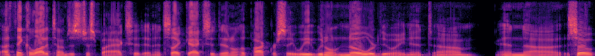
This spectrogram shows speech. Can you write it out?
I think a lot of times it's just by accident. It's like accidental hypocrisy. We we don't know we're doing it, um, and uh, so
